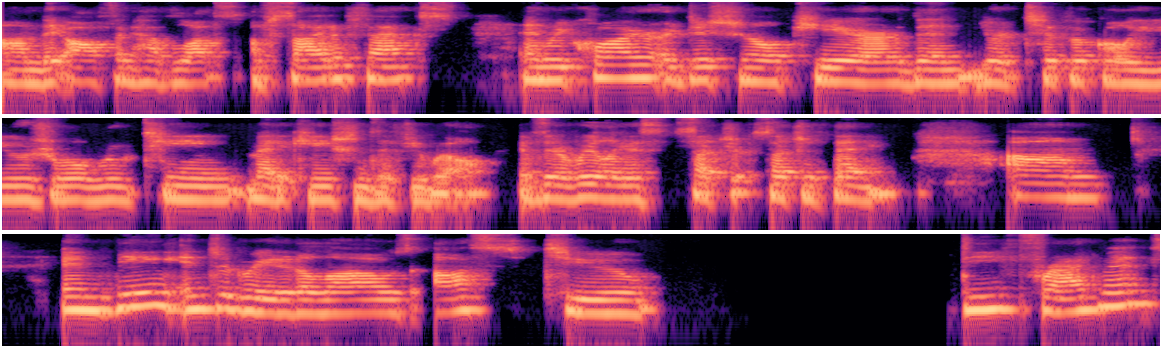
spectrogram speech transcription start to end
Um, they often have lots of side effects and require additional care than your typical usual routine medications, if you will, if there really is such a, such a thing. Um, and being integrated allows us to defragment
